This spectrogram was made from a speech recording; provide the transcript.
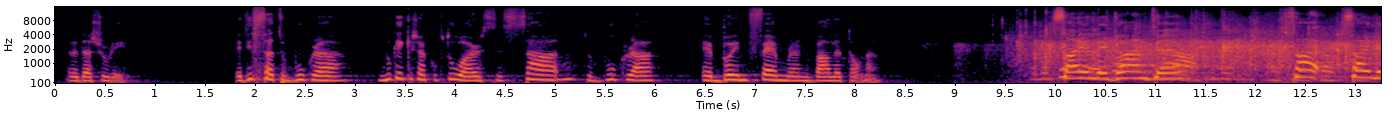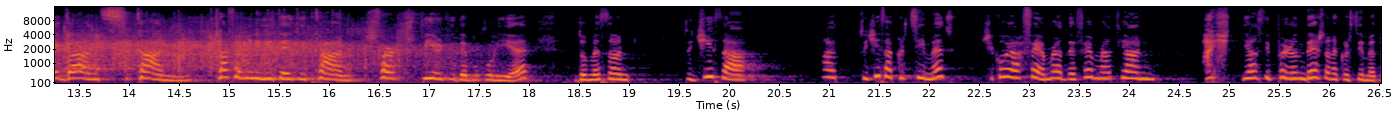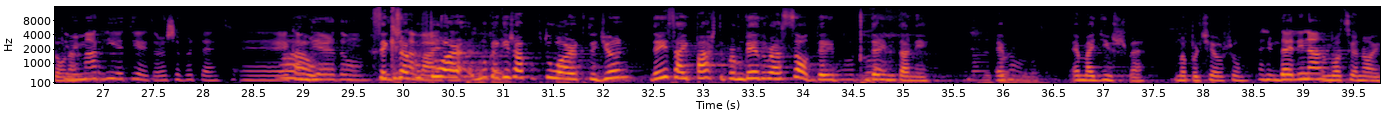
Edhe dashuri. E di sa të bukura nuk e kisha kuptuar se sa të bukura e bëjnë femrën vallet tona. Sa elegante sa sa elegancë kanë, ça feminiteti kanë, çfarë shpirti dhe bukurie, domethënë të gjitha A të gjitha kërcimet shikoja femrat dhe femrat janë aq janë si perëndesha në kërcimet tona. Kemi marrë hije tjetër, është e vërtetë. E e kam ndjerë edhe unë. Wow! Se kisha kuptuar, nuk e kisha kuptuar këtë gjënë derisa i pashë të përmbledhura sot deri deri më tani. E e magjishme. Më pëlqeu shumë. Faleminderit. Dalina. Më emocionoi.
